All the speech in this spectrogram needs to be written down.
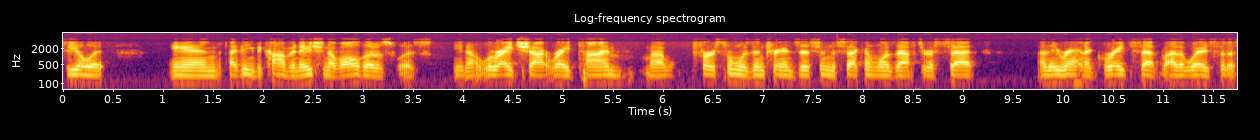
seal it. And I think the combination of all those was, you know, right shot, right time. My first one was in transition. The second was after a set. Uh, they ran a great set, by the way, set a,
